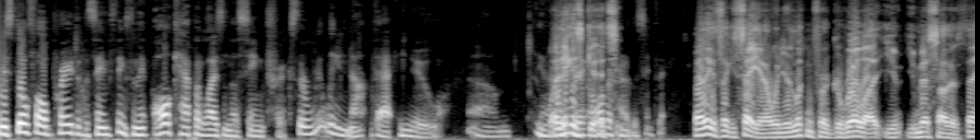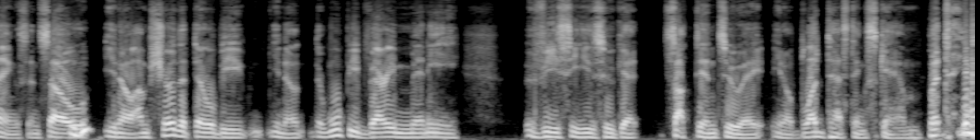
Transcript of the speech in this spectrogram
we still fall prey to the same things and they all capitalize on the same tricks. They're really not that new. Um, you know, Well, I think it's all good- kind of the same thing. I think it's like you say, you know, when you're looking for a gorilla, you, you miss other things. And so, Mm-hmm. you know, I'm sure that there will be, you know, there won't be very many VCs who get sucked into a, you know, blood testing scam, but, you know,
